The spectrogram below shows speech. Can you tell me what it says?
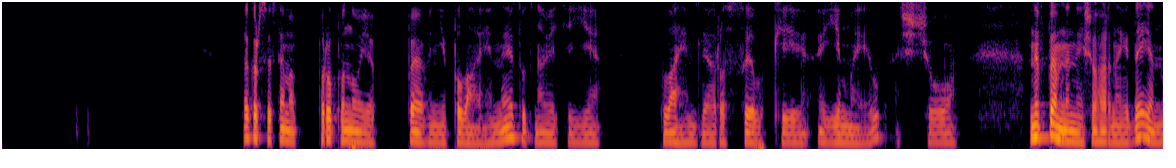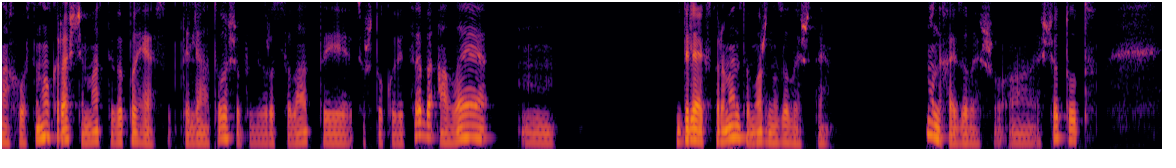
Також система пропонує певні плагіни. Тут навіть є плагін для розсилки e-mail, що не впевнений, що гарна ідея на хостингу краще мати VPS для того, щоб розсилати цю штуку від себе, але для експерименту можна залишити. Ну, нехай залишу. А що тут?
